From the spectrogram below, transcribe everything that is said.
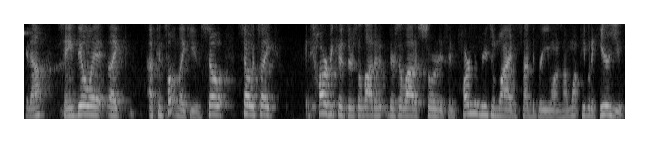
You know, same deal with like a consultant like you. So, so it's like it's hard because there's a lot of there's a lot of soreness, and part of the reason why I decided to bring you on is I want people to hear you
